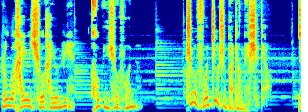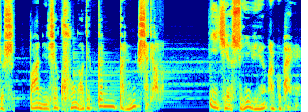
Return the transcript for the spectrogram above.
如果还有求，还有怨，何必学佛呢？学佛就是把这个能舍掉，就是把你这些苦恼的根本舍掉了。一切随缘而不攀缘。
